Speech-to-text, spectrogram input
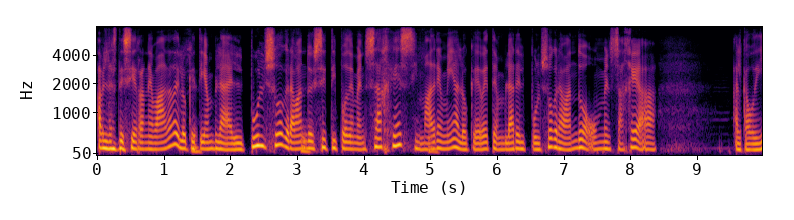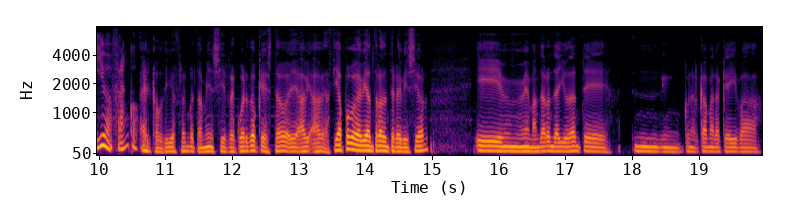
Hablas de Sierra Nevada, de lo que Sí. tiembla el pulso, grabando Sí. ese tipo de mensajes. Y madre mía, lo que debe temblar el pulso grabando un mensaje a, al caudillo, a Franco. El caudillo Franco también, sí, recuerdo que esto, eh, hacía poco que había entrado en televisión y me mandaron de ayudante mm, con el cámara que iba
